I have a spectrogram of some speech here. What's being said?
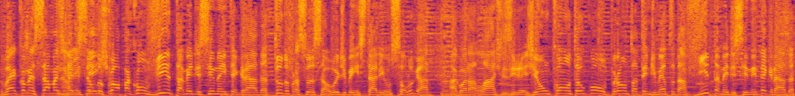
Vai começar mais uma edição do Copa com Vita Medicina Integrada, tudo para sua saúde e bem-estar em um só lugar. Agora Lages e região contam com o pronto atendimento da Vita Medicina Integrada,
